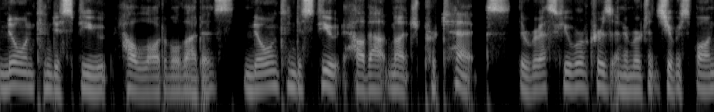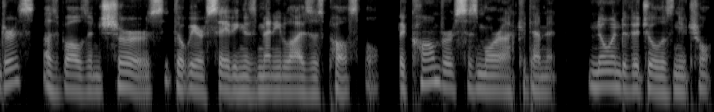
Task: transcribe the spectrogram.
no one can dispute how laudable that is. No one can dispute how that much protects the rescue workers and emergency responders, as well as ensures that we are saving as many lives as possible. The converse is more academic. No individual is neutral.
